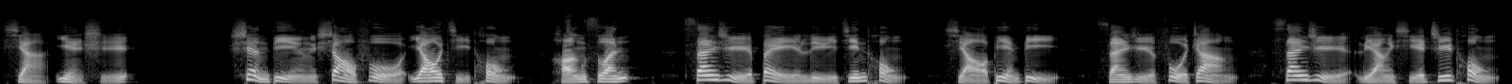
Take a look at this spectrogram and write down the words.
夏厌食。肾病少腹腰脊痛，横酸，三日背履筋痛，小便闭。三日腹胀，三日两胁之痛，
